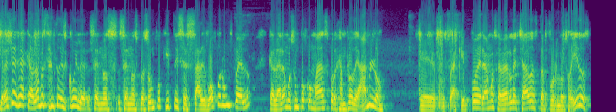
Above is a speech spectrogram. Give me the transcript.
gracias a que hablamos tanto de Squiller, se nos, se nos pasó un poquito y se salvó por un pelo que habláramos un poco más, por ejemplo, de AMLO, que pues aquí podríamos haberle echado hasta por los oídos.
